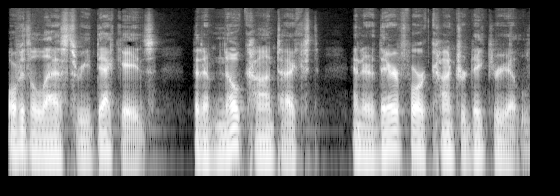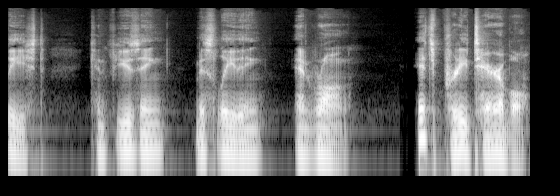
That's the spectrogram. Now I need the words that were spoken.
over the last three decades that have no context and are therefore contradictory at least, confusing, misleading, and wrong. It's pretty terrible.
